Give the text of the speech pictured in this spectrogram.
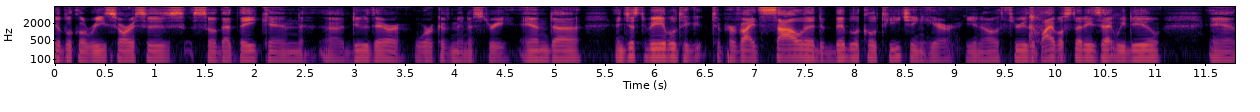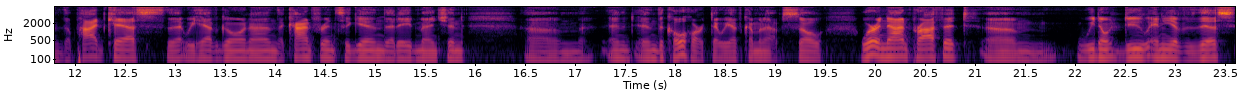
biblical resources so that they can uh, do their work of ministry. And uh, and just to be able to to provide solid biblical teaching here you know through the Bible studies that we do and the podcasts that we have going on the conference again that Abe mentioned um, and and the cohort that we have coming up. So we're a nonprofit. Um, we don't do any of this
